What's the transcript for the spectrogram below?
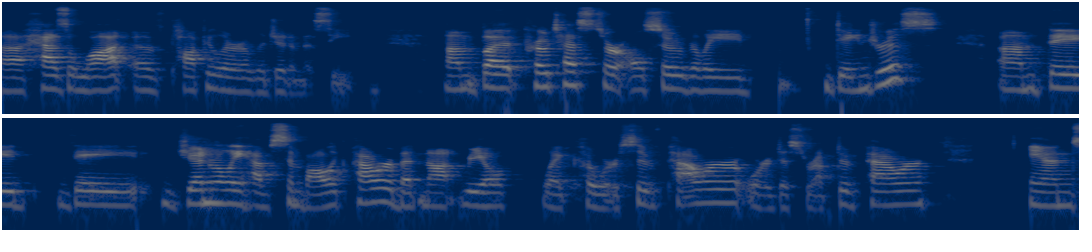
uh, has a lot of popular legitimacy. Um, but protests are also really dangerous. Um, they they generally have symbolic power, but not real like coercive power or disruptive power. And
